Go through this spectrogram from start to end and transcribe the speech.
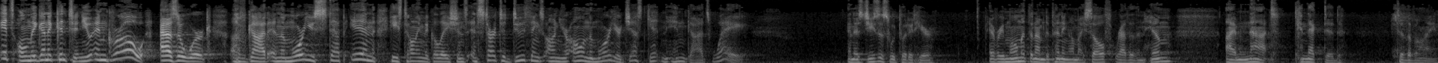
It's only going to continue and grow as a work of God. And the more you step in, he's telling the Galatians, and start to do things on your own, the more you're just getting in God's way. And as Jesus would put it here, every moment that I'm depending on myself rather than him, I'm not connected to the vine.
